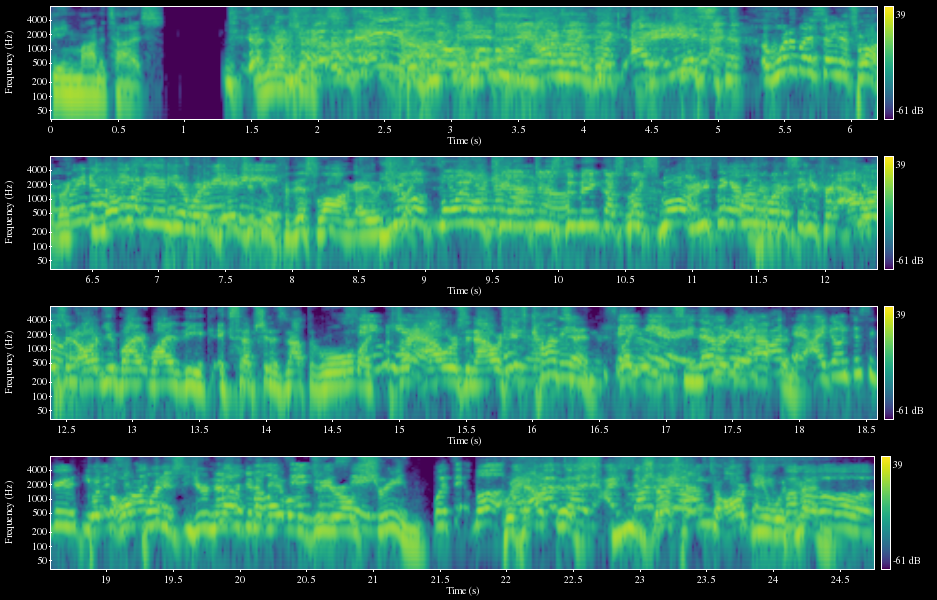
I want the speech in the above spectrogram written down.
being monetized. No chance. There's no chance. I would like. I just, what am I saying that's wrong? Like Wait, no, nobody it's- in here it's would engage with crazy. you for this long. I would just, You're like, the foil no, no, no, characters no. to make us look smart. Do you think I really want to sit here for hours No. and argue by why the exception is not the rule? Same like for hours and hours. It's content. Same like, here. It's never going to literally happen. Content. I don't disagree with you. But the It's whole point content. is you're never No, going to but be able what's to do your own interesting- stream. What's well, Without I have this, done. I've you done just my have own, to argue okay, with whoa, men. Whoa, whoa, whoa, whoa.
